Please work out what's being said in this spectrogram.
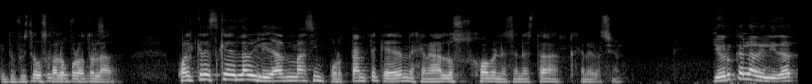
y tú fuiste a buscarlo por otro lado. ¿Cuál crees que es la habilidad más importante que deben de generar los jóvenes en esta generación? Yo creo que la habilidad,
